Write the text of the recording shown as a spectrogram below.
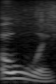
Ôi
